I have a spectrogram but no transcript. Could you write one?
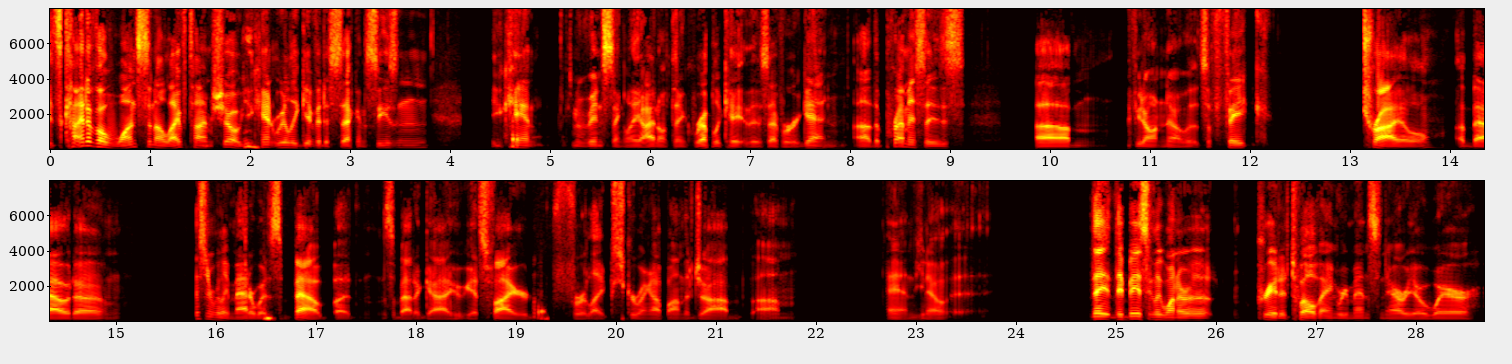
it's kind of a once in a lifetime show. You can't really give it a second season. You can't convincingly, I don't think, replicate this ever again. Uh, the premise is, um, if you don't know, it's a fake trial about. Um, doesn't really matter what it's about, but it's about a guy who gets fired for like screwing up on the job. Um, and you know, they they basically want to create a twelve angry men scenario where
